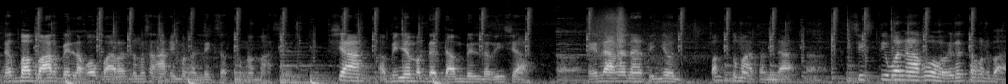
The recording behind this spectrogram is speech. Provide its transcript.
Nagbabarbell ako para naman sa aking mga legs at mga muscle. Siya, sabi niya magda-dumbbell na rin siya. Oo. Kailangan natin yun pag tumatanda. Oo. 61 na ako. Ilan taon na ba?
